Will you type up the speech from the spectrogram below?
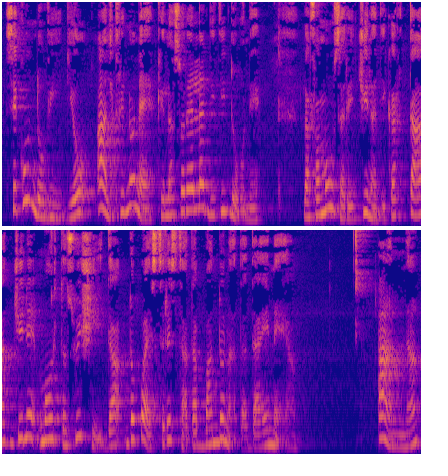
Secondo Ovidio, altri non è che la sorella di Didone, la famosa regina di Cartagine morta suicida dopo essere stata abbandonata da Enea. Anna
